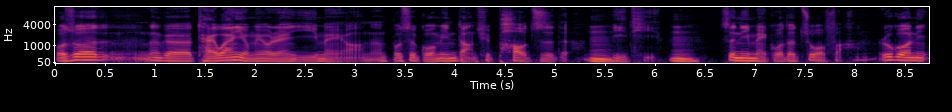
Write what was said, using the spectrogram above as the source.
我说那个台湾有没有人移美啊？那不是国民党去炮制的议题，嗯，是你美国的做法。如果你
